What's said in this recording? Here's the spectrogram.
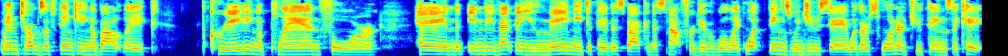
in terms of thinking about like creating a plan for hey, in the in the event that you may need to pay this back and it's not forgivable, like what things would you say, whether it's one or two things, like, hey,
